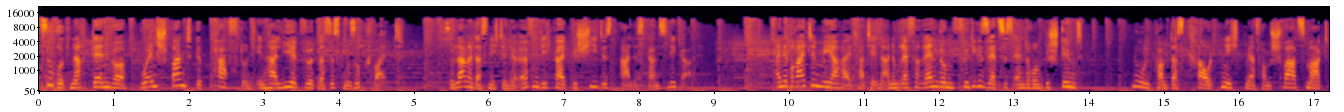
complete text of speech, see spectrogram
Zurück nach Denver, wo entspannt gepafft und inhaliert wird, dass es nur so qualmt. Solange das nicht in der Öffentlichkeit geschieht, ist alles ganz legal. Eine breite Mehrheit hatte in einem Referendum für die Gesetzesänderung gestimmt. Nun kommt das Kraut nicht mehr vom Schwarzmarkt,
